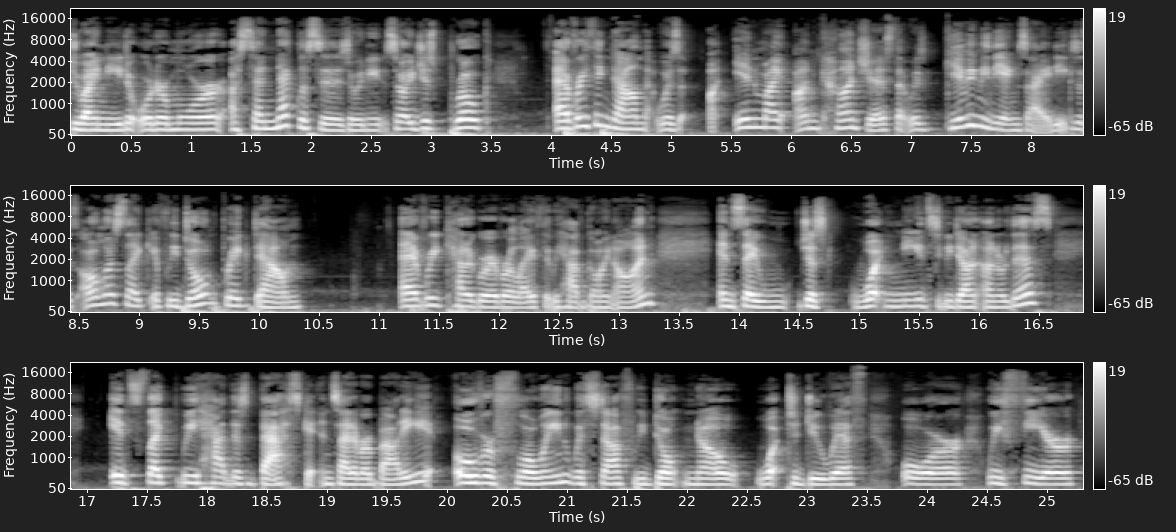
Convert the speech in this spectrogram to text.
Do I need to order more Ascend necklaces? Do I need? So I just broke everything down that was in my unconscious that was giving me the anxiety because it's almost like if we don't break down every category of our life that we have going on and say just what needs to be done under this it's like we had this basket inside of our body overflowing with stuff we don't know what to do with, or we fear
